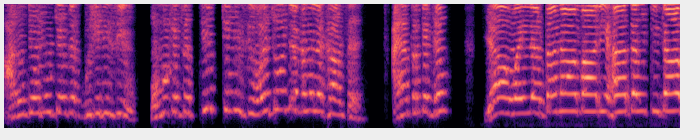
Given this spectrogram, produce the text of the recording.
আমি যে অমুকে একটা ঘুষি দিছি, অমুকে একটা চিপকে দিছি, ওই তো এখানে লেখা আছে। আয়াতটা দেখেন, ইয়া হাদাল কিতাব।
